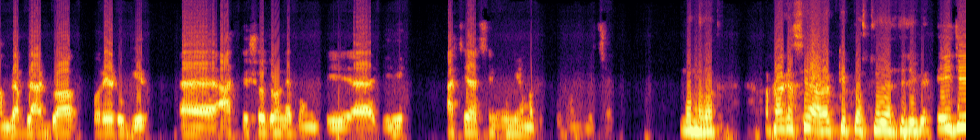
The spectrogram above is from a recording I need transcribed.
আমরা ব্লাড দেওয়া করে রোগীর আত্মীয় স্বজন এবং যিনি কাছে আছেন উনি আমাদের খবর নিয়েছেন ধন্যবাদ। আপনার কাছে আরও একটি প্রশ্ন জানতে চাইব। এই যে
